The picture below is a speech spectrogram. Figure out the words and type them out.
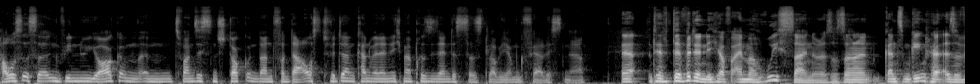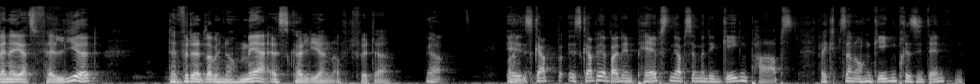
Haus ist, irgendwie in New York im, im 20. Stock und dann von da aus twittern kann, wenn er nicht mal Präsident ist, das ist, glaube ich, am gefährlichsten, ja. Ja, der, der wird ja nicht auf einmal ruhig sein oder so, sondern ganz im Gegenteil. Also wenn er jetzt verliert, dann wird er, glaube ich, noch mehr eskalieren auf Twitter. Ja. Es gab, es gab ja bei den Päpsten gab es ja immer den Gegenpapst. Vielleicht gibt es dann auch einen Gegenpräsidenten.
